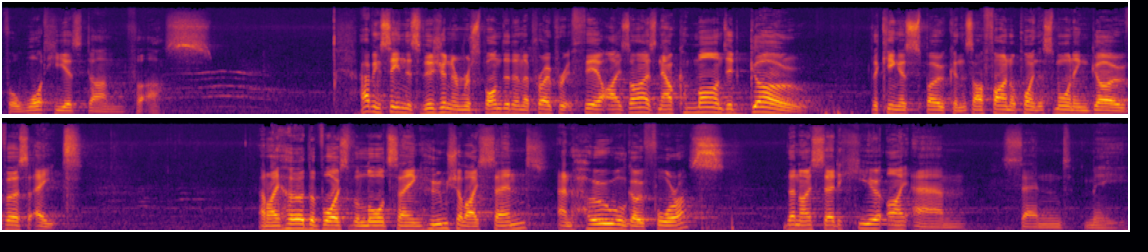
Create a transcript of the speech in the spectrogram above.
for what he has done for us. Having seen this vision and responded in appropriate fear, Isaiah is now commanded, Go the king has spoken. That's our final point this morning. Go. Verse 8. And I heard the voice of the Lord saying, Whom shall I send? And who will go for us? Then I said, Here I am, send me.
